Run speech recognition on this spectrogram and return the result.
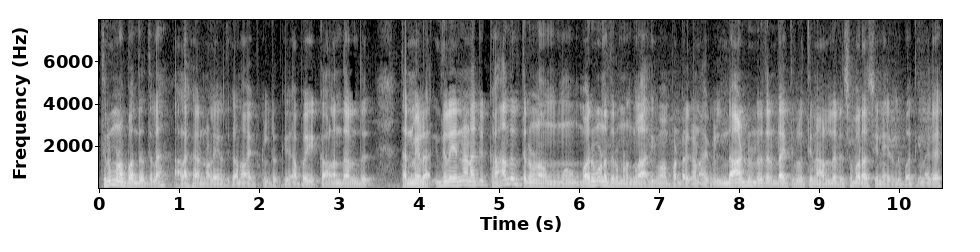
திருமண பந்தத்தில் அழகாக நுழையிறதுக்கான வாய்ப்புகள் இருக்குது அப்போ காலந்தாழ்ந்து தன்மையில் இதில் என்னன்னாக்க காதல் திருமணமும் மறுமண திருமணங்களும் அதிகமாக பண்ணுறதுக்கான வாய்ப்புகள். இந்த ஆண்டுன்றது ரெண்டாயிரத்தி இருபத்தி நாலில் ரிஷபராசி நேரில் பார்த்தீங்கன்னாக்க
